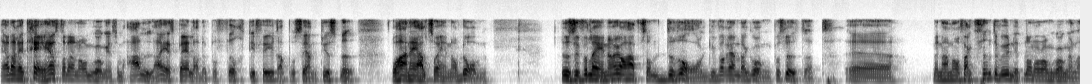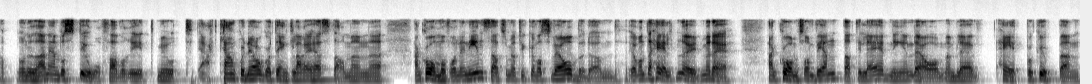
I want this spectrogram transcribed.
Ja, där är tre hästar den omgången som alla är spelade på 44% just nu. Och han är alltså en av dem. Lucifer Lane har jag haft som drag varenda gång på slutet. Eh, men han har faktiskt inte vunnit någon av de gångerna. Och nu är han ändå stor favorit mot, ja, kanske något enklare hästar men eh, han kommer från en insats som jag tycker var svårbedömd. Jag var inte helt nöjd med det. Han kom som väntat till ledningen då men blev het på kuppen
